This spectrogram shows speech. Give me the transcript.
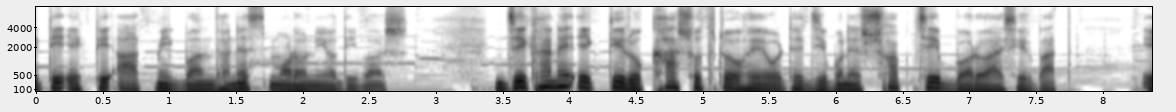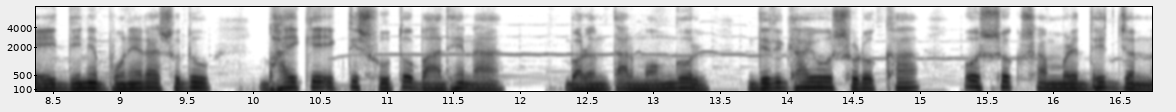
এটি একটি আত্মিক বন্ধনের স্মরণীয় দিবস, যেখানে একটি রক্ষাসূত্র হয়ে ওঠে জীবনের সবচেয়ে বড় আশীর্বাদ। এই দিনে বোনেরা শুধু ভাইকে একটি সুতো বাঁধে না, বরং তার মঙ্গল, দীর্ঘায়ু সুরক্ষা ও সুখ সমৃদ্ধির জন্য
